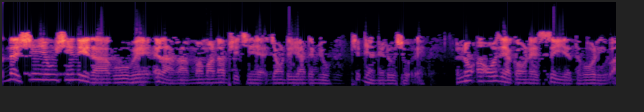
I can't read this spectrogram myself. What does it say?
အသက်ရှင်ယုံရှင်းနေတာကိုပဲအဲ့ဒါကမာမာနဖြစ်ခြင်းရဲ့အကြောင်းတရားတစ်မျိုးဖြစ်ပြန်တယ်လို့ဆိုတယ်အလွန်အောစရာကောင်းတဲ့စိတ်ရဲ့သဘောတွေပါ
